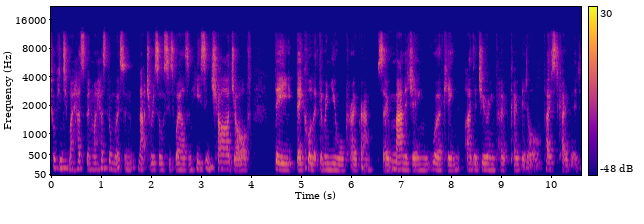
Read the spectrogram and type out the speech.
talking to my husband. My husband works in Natural Resources Wales, and he's in charge of the they call it the renewal program. So managing working either during COVID or post COVID,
